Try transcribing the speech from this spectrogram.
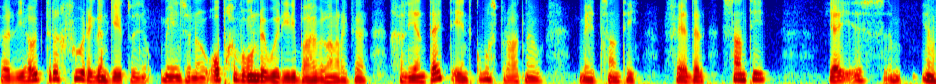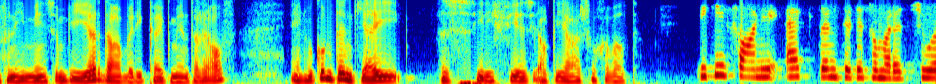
vir jou terugvoer. Ek dink jy het mense nou opgewonde oor hierdie baie belangrike geleentheid en kom ons praat nou met Santi verder. Santi, jy is een van die mense in beheer daar by die Cape Mental Health. En hoekom dink jy is hierdie fees elke jaar so gewild? Weet jy Fani, ek dink dit is omdat dit so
